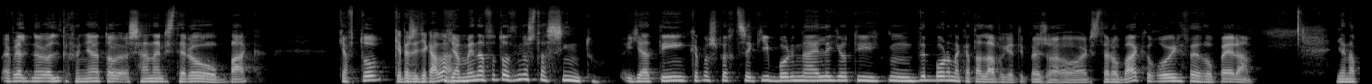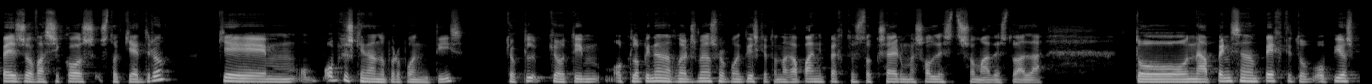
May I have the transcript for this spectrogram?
Έβγαλε όλη τη χρονιά το, σαν αριστερό back και αυτό. Και παίζει και καλά. Για μένα αυτό το δίνω στα συν του. Γιατί κάποιος παίχτης εκεί μπορεί να έλεγε ότι δεν μπορώ να καταλάβω γιατί παίζω αριστερό μπακ. Εγώ ήρθα εδώ πέρα για να παίζω βασικός στο κέντρο και όποιος και να είναι ο προπονητής, και, ο, και ότι ο Κλοπ είναι αναγνωρισμένος προπονητής και τον αγαπάνει παίχτες, το ξέρουμε σε όλες τις ομάδες του, αλλά το να παίρνεις έναν παίχτη το, ο οποίος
